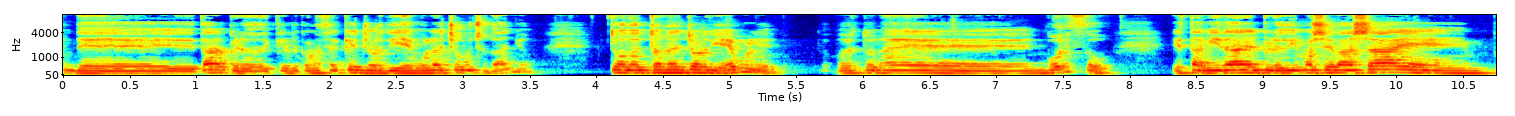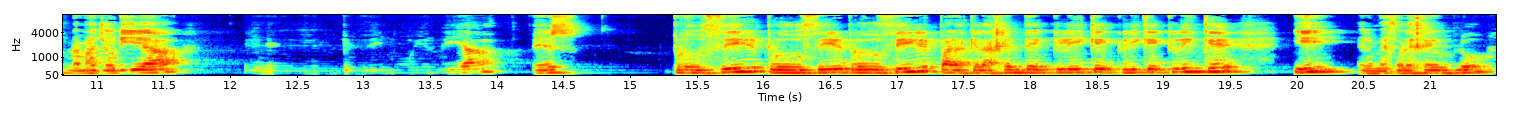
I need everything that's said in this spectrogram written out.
de tal, pero hay que reconocer que Jordi Evo le ha hecho mucho daño. Todo esto no es Jordi Évole, todo esto no es gozo. Esta vida, el periodismo se basa en la mayoría, el periodismo hoy en día es producir, producir, producir para que la gente clique, clique, clique y el mejor ejemplo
